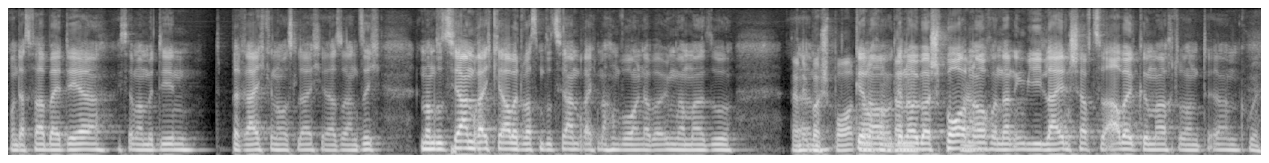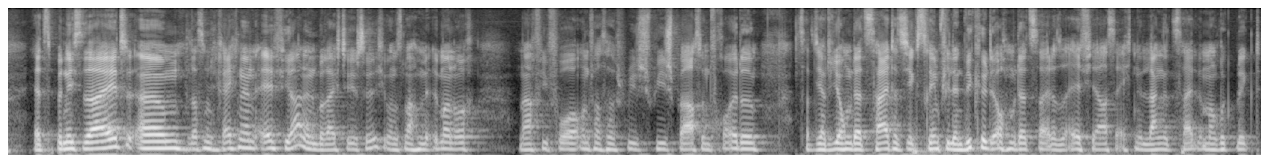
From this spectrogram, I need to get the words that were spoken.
Und das war bei der, ich sag mal, mit dem Bereich genau das gleiche. Also an sich immer im sozialen Bereich gearbeitet, was im sozialen Bereich machen wollen, aber irgendwann mal so. Dann ähm, über Sport genau, noch. Genau, über Sport ja. noch und dann irgendwie Leidenschaft zur Arbeit gemacht. Und ähm, cool. jetzt bin ich seit, ähm, lass mich rechnen, elf Jahren im Bereich tätig und es macht mir immer noch nach wie vor unfassbar viel, viel Spaß und Freude. Das hat sich natürlich auch mit der Zeit, hat sich extrem viel entwickelt, auch mit der Zeit. Also elf Jahre ist echt eine lange Zeit, wenn man rückblickt.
